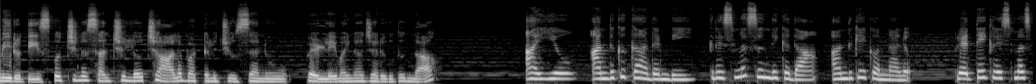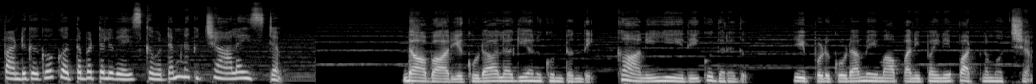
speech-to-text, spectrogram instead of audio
మీరు తీసుకొచ్చిన సంచుల్లో చాలా బట్టలు చూశాను. పెళ్ళేమైనా జరుగుతుందా? అయ్యో అందుకు కాదండి. క్రిస్మస్ ఉంది కదా అందుకే కొన్నాను. ప్రతి క్రిస్మస్ పండుగకు కొత్త బట్టలు వేసుకోవటం నాకు చాలా ఇష్టం. నా భార్య కూడా అలాగే అనుకుంటుంది. కానీ ఏదీ కుదరదు. ఇప్పుడు కూడా మేము ఆ పనిపైనే పట్నం వచ్చాం.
